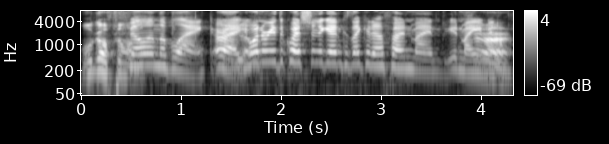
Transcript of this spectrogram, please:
We'll go fill, Fill in the blank. All right, Yeah. you want to read the question again because I cannot find mine in my email. Sure.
